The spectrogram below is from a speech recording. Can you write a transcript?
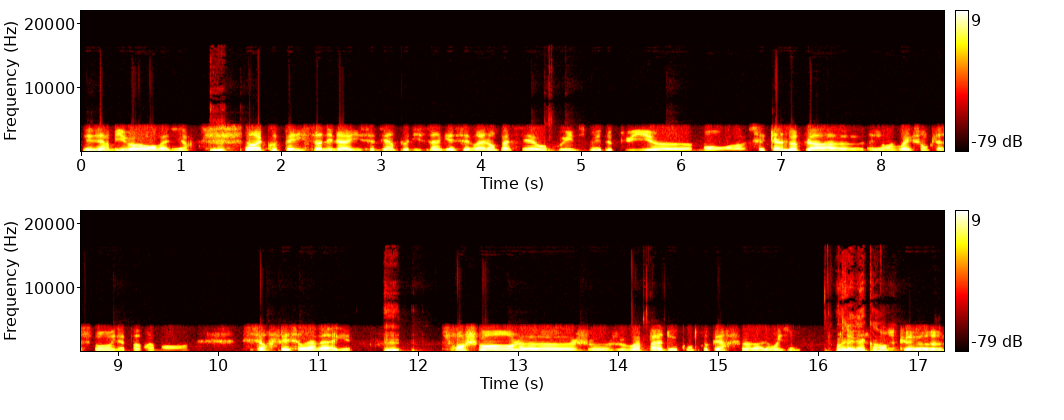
des herbivores, on va dire. Mm. Non, écoute, Pelliston, il, il s'était un peu distingué, c'est vrai, l'an passé au Queens, mais depuis, euh, bon, euh, c'est calme plat. D'ailleurs, on le voit avec son classement, il n'a pas vraiment surfé sur la vague. Mm. Franchement, le, je ne vois pas de contre-perf euh, à l'horizon. On est Je d'accord. pense que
